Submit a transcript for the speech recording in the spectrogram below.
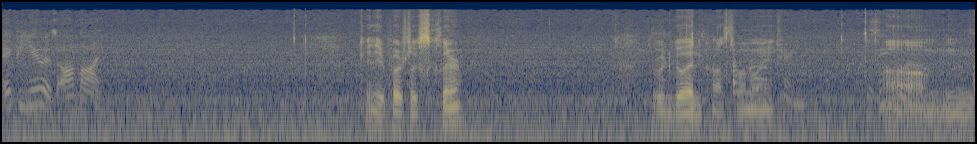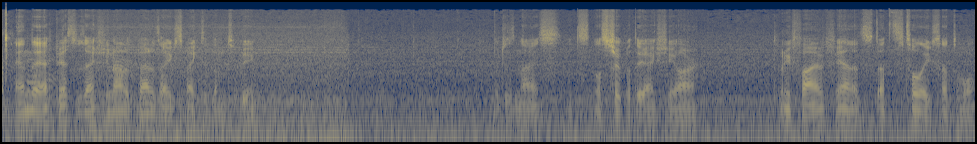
APU is online. Okay, the approach looks clear. We're going to go ahead and cross the runway. Um, and the FPS is actually not as bad as I expected them to be. Which is nice. Let's, let's check what they actually are. 25? Yeah, that's, that's totally acceptable.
